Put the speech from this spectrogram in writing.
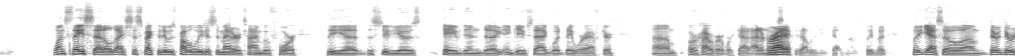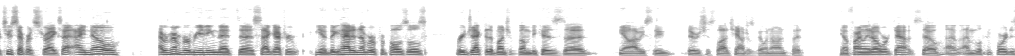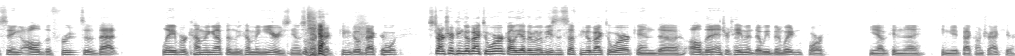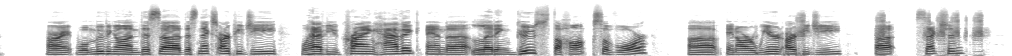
once they settled, I suspected it was probably just a matter of time before the uh, the studios caved and uh, and gave SAG what they were after, um, or however it worked out. I don't know Right. exactly all the details, obviously, but but yeah. So um, there there were two separate strikes. I, I know. I remember reading that uh, SAG-AFTRA you know they had a number of proposals, rejected a bunch of them because uh, you know obviously there was just a lot of challenges going on, but you know finally it all worked out. So I, I'm looking forward to seeing all the fruits of that labor coming up in the coming years. You know, Star Yeah. Trek can go back to work. Star Trek can go back to work. All the other movies and stuff can go back to work, and uh, all the entertainment that we've been waiting for, you know, can uh, can get back on track here. All right. Well, moving on. This uh, this next RPG will have you crying havoc and uh, letting goose the honks of war. Uh, in our weird RPG uh, section,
